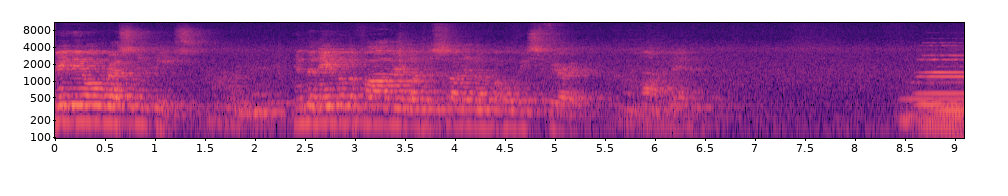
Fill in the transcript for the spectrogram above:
May they all rest in peace. In the name of the Father, and of the Son, and of the Holy Spirit. Amen. Move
